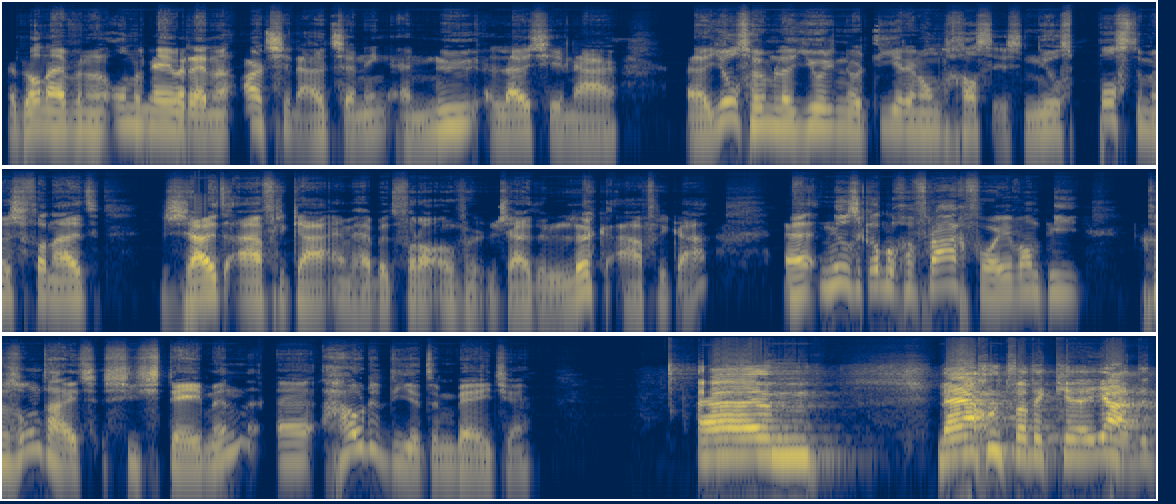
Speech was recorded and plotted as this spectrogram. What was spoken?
Dan hebben we een ondernemer en een arts in uitzending. En nu luister je naar Jos Hummelen, Juri Nortier en onze gast is Niels Postumus vanuit Zuid-Afrika. En we hebben het vooral over Zuidelijk Afrika. Niels, ik had nog een vraag voor je, want die gezondheidssystemen, houden die het een beetje? Um, nou ja, goed, wat ik, uh, ja,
